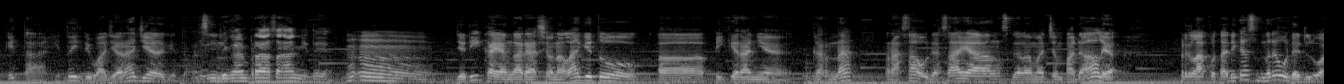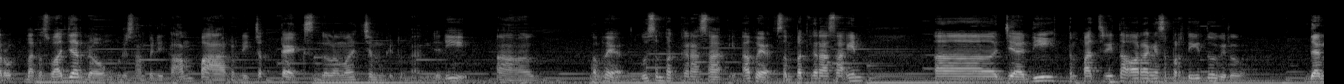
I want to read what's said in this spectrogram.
ke kita itu diwawancara aja gitu kan. Jadi dengan perasaan gitu ya? Mm-mm. Jadi kayak nggak rasional lagi tuh eh, pikirannya. Karena ngerasa udah sayang segala macam padahal ya perilaku tadi kan sebenarnya udah di luar batas wajar dong. Udah sampai ditampar dicekek segala macem gitu kan. Jadi eh, apa ya gue sempat kerasa apa ya sempat ngerasain eh, jadi tempat cerita orang yang seperti itu gitu loh dan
